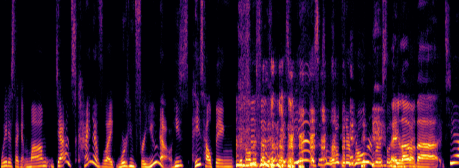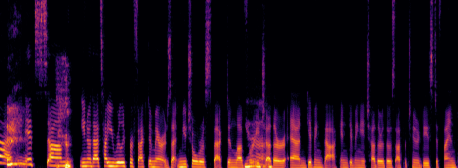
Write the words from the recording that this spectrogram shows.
wait a second, mom, dad's kind of like working for you now. He's he's helping with all this other. I said, yes, there's a little bit of role reversal here. I love that. Yeah, I mean, it's um, you know, that's how you really perfect a marriage: that mutual respect and love yeah. for each other, and giving back and giving each other those opportunities to find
